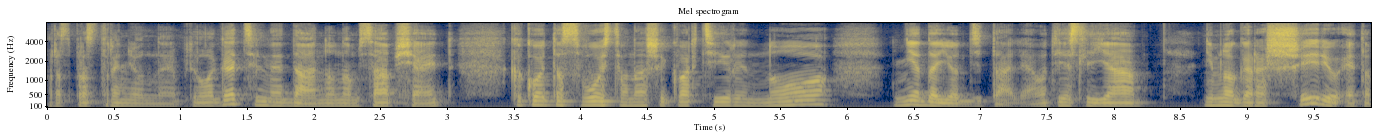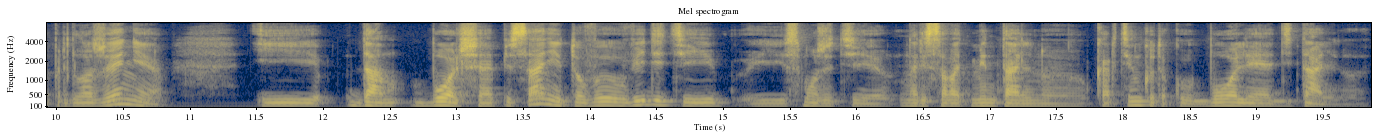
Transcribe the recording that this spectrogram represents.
распространенное прилагательное, да, оно нам сообщает какое-то свойство нашей квартиры, но не дает детали. А вот если я немного расширю это предложение и дам больше описаний, то вы увидите и, и сможете нарисовать ментальную картинку, такую более детальную.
